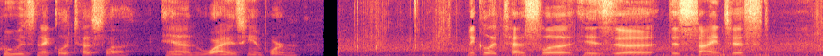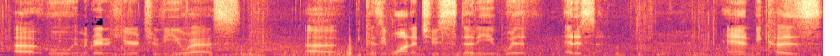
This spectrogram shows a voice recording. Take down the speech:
Who is Nikola Tesla and why is he important? Nikola Tesla is uh, this scientist uh, who immigrated here to the US uh, because he wanted to study with Edison. And because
